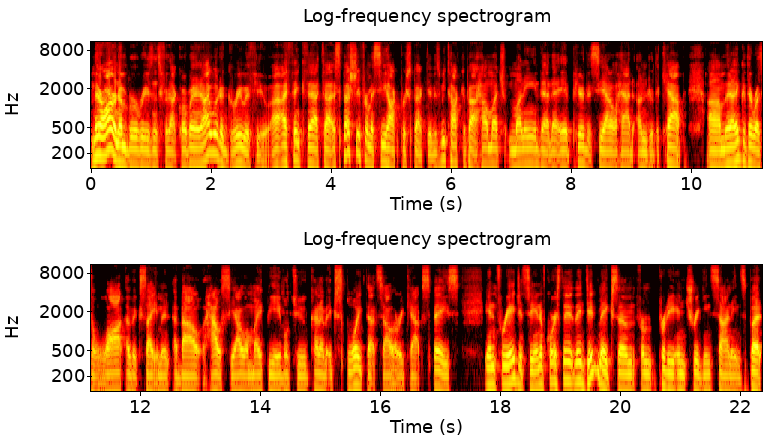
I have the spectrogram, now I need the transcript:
There are a number of reasons for that, Corbin, and I would agree with you. I think that, uh, especially from a Seahawk perspective, as we talked about how much money that, that it appeared that Seattle had under the cap, um, and I think that there was a lot of excitement about how Seattle might be able to kind of exploit that salary cap space in free agency. And of course, they, they did make some from pretty intriguing signings, but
